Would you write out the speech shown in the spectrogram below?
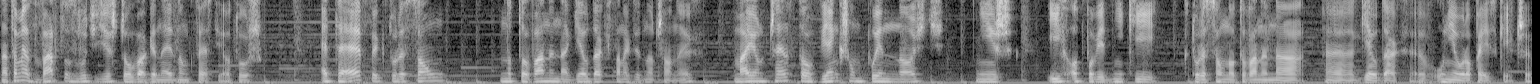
Natomiast warto zwrócić jeszcze uwagę na jedną kwestię. Otóż ETF-y, które są notowane na giełdach w Stanach Zjednoczonych, mają często większą płynność niż ich odpowiedniki które są notowane na e, giełdach w Unii Europejskiej, czy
